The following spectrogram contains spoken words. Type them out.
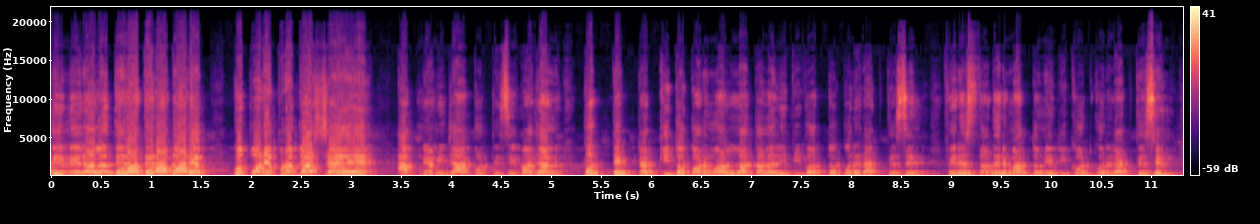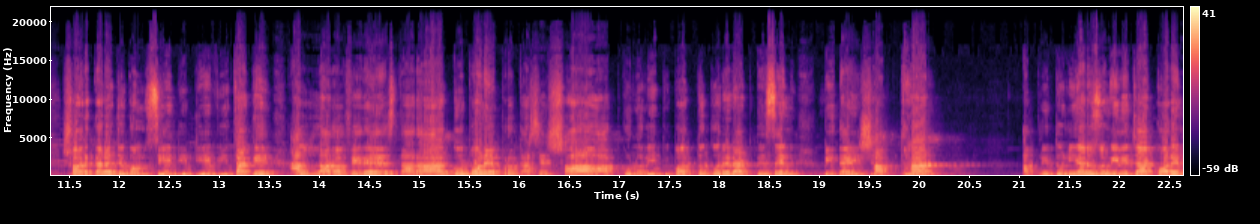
দিনের আলোতে রাতের আধারে গোপনে প্রকাশ্যে আপনি আমি যা করতেছি, বাজান, প্রত্যেকটা কৃতকর্ম আল্লাহ তালা লিপিবদ্ধ করে রাখতেছেন ফেরেস্তাদের মাধ্যমে রেকর্ড করে রাখতেছেন। সরকারের যখন সিএডি ডিএপি থাকে, আল্লাহর ফেরেস্তারা গোপনে প্রকাশে সবগুলো লিপিবদ্ধ করে রাখতেছেন। বিদায় সাবধান। আপনি দুনিয়ার জমিনে যা করেন,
